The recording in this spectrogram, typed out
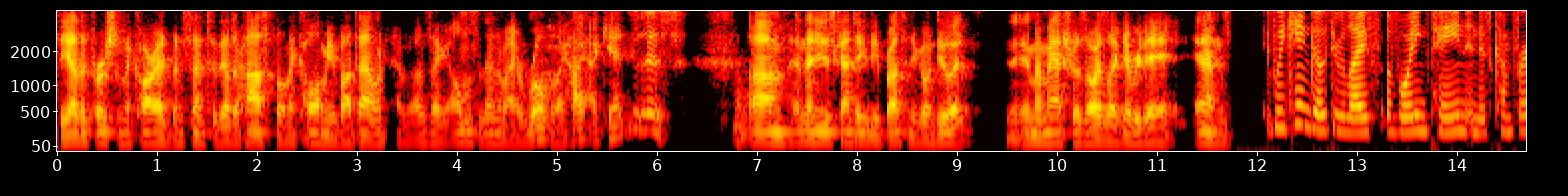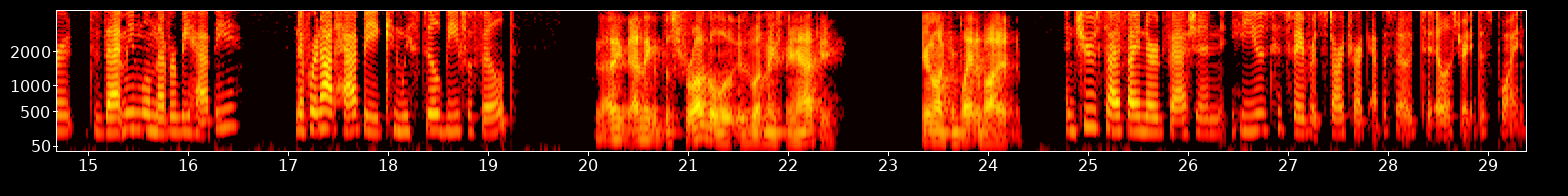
the other person in the car had been sent to the other hospital, and they called me about that one. I was like almost at the end of my rope, like, "Hi, I can't do this." Um, and then you just kind of take a deep breath and you go and do it. And my mantra is always like, "Every day ends." If we can't go through life avoiding pain and discomfort, does that mean we'll never be happy? And if we're not happy, can we still be fulfilled? I think I think the struggle is what makes me happy even though I complain about it. In true sci fi nerd fashion, he used his favorite Star Trek episode to illustrate this point.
